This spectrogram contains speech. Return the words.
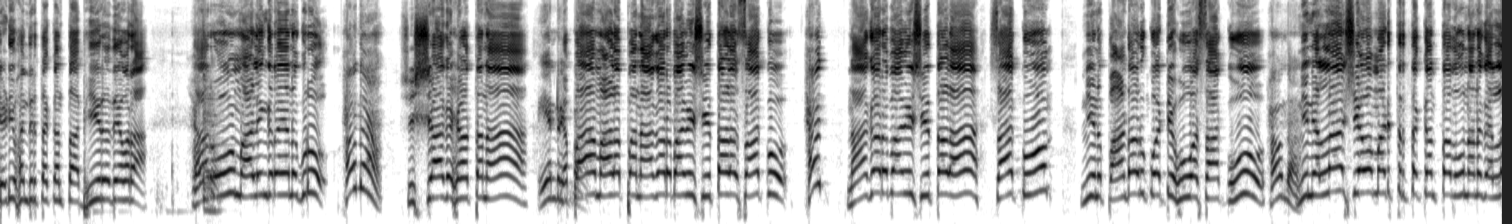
ಜಡಿ ಹೊಂದಿರತಕ್ಕಂತ ಭೀರ ದೇವರ. ಯಾರು? ಮಾಳಿಂಗರಾಯನ ಗುರು. ಹೌದಾ. ಶಿಷ್ಯಾಗ ಹೇಳ್ತಾನ ಏನ್ರಿ? ಯಪ್ಪ ಮಾಳಪ್ಪ ನಾಗರ ಬಾವಿ ಶೀತಾಳ ಸಾಕು. ನಾಗರ ಬಾವಿ ಶೀತಾಳ ಸಾಕು. ನೀನು ಪಾಂಡವರು ಕೊಟ್ಟಿ ಹೂವ ಸಾಕು. ಹೌದಾ? ನೀನೆಲ್ಲ ಸೇವೆ ಮಾಡ್ತಿರ್ತಕ್ಕಂಥದ್ದು ನನಗೆಲ್ಲ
